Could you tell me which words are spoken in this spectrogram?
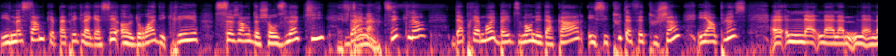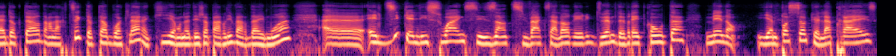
Il me semble que Patrick Lagacé a le droit d'écrire ce genre de choses-là qui, dans l'article, d'après moi, ben, du monde est d'accord et c'est tout à fait touchant. Et en plus, euh, la, la, la, la, docteure dans l'article, docteur Boisclair, à qui on a déjà parlé, Varda et moi, euh, elle dit qu'elle les soigne, ces antivax. Alors, Éric Duhem devrait être content. Mais non. Il aime pas ça que la presse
